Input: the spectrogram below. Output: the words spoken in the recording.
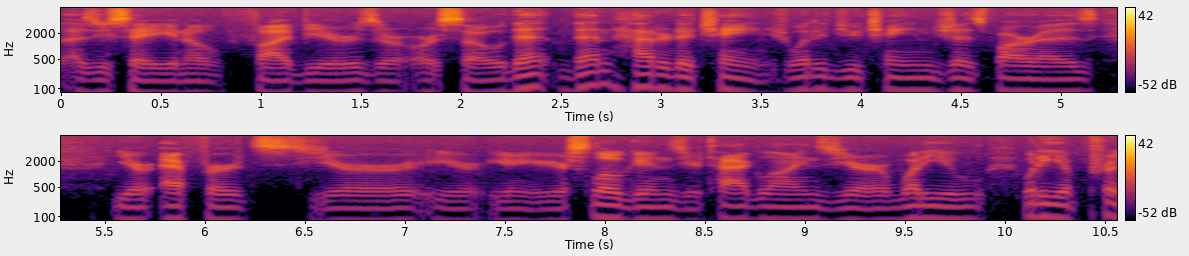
as you say, you know, five years or, or so. Then, then how did it change? What did you change as far as your efforts, your your your, your slogans, your taglines, your what do you what do you pr-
